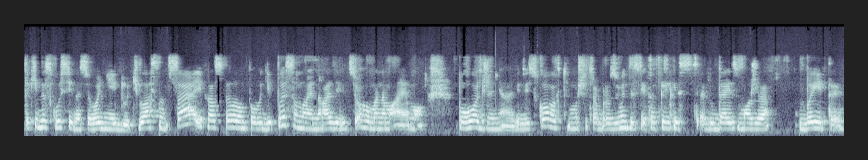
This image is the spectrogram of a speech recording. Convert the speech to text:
такі дискусії на сьогодні йдуть. Власне, це якраз силами по воді писано, і наразі від цього ми не маємо погодження від військових, тому що треба розуміти, яка кількість людей зможе вийти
